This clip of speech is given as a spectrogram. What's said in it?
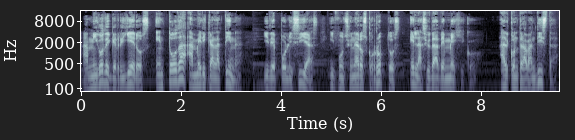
amigo de guerrilleros en toda América Latina y de policías y funcionarios corruptos en la Ciudad de México. Al contrabandista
